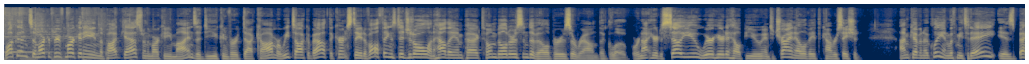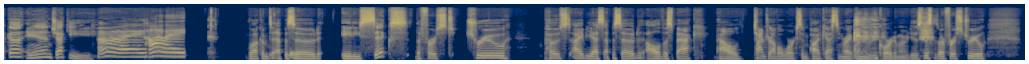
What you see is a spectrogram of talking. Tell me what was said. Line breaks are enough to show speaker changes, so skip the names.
Welcome to Market Proof Marketing, the podcast from the marketing minds at doyouconvert.com, where we talk about the current state of all things digital and how they impact home builders and developers around the globe. We're not here to sell you, we're here to help you and to try and elevate the conversation. I'm Kevin Oakley, and with me today is Becca and Jackie.
Hi.
Hi.
Welcome to episode 86, the first true post IBS episode. All of us back, how time travel works in podcasting, right? When we record and when we do this. This is our first true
